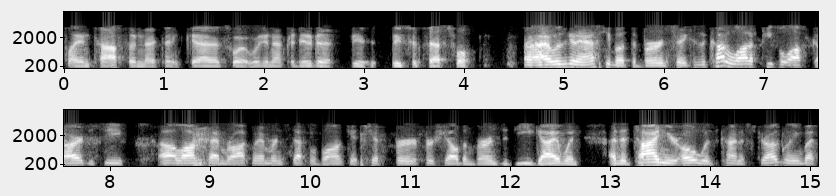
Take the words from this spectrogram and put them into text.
playing tough, and I think uh, that's what we're going to have to do to be be successful. I was going to ask you about the Burns trade because it caught a lot of people off guard to see uh, a longtime Rock member and Steph LeBlanc get shipped for for Sheldon Burns, the D guy, when at the time your O was kind of struggling. But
